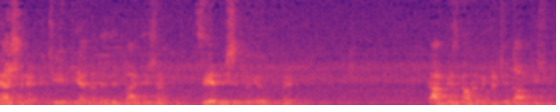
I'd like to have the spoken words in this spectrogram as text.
ట్యాక్స్ కట్టించి ఎక్కియాలనేది ప్లాన్ చేశారు. సేమ్ మిషన్ దగ్గర ఉంటాయి కాంగ్రెస్ గవర్నమెంట్ వచ్చింది మిషన్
